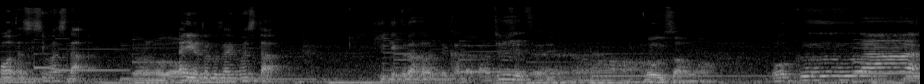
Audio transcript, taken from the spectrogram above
お渡ししました。なるほど。ありがとうございました。聞いてくださってる方から直接、うん。さんは？僕は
